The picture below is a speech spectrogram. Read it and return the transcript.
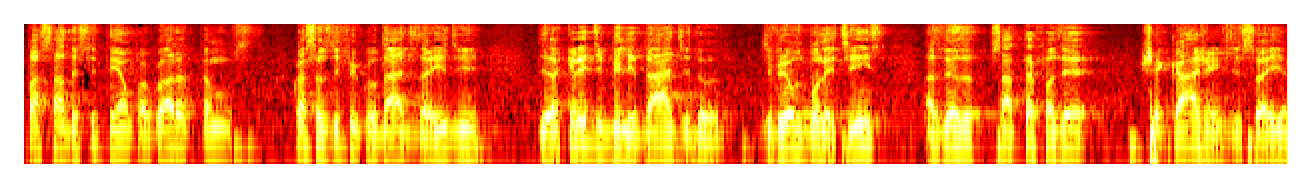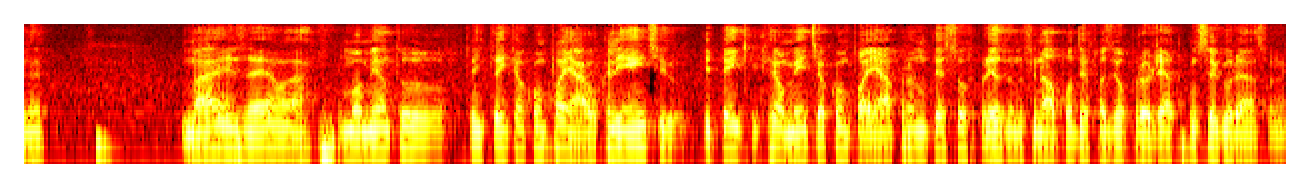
passado esse tempo, agora estamos com essas dificuldades aí de, de da credibilidade do, de ver os boletins. Às vezes precisa até fazer checagens disso aí, né? mas é uma, um momento que tem, tem que acompanhar. O cliente que tem que realmente acompanhar para não ter surpresa no final, poder fazer o projeto com segurança. Né?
